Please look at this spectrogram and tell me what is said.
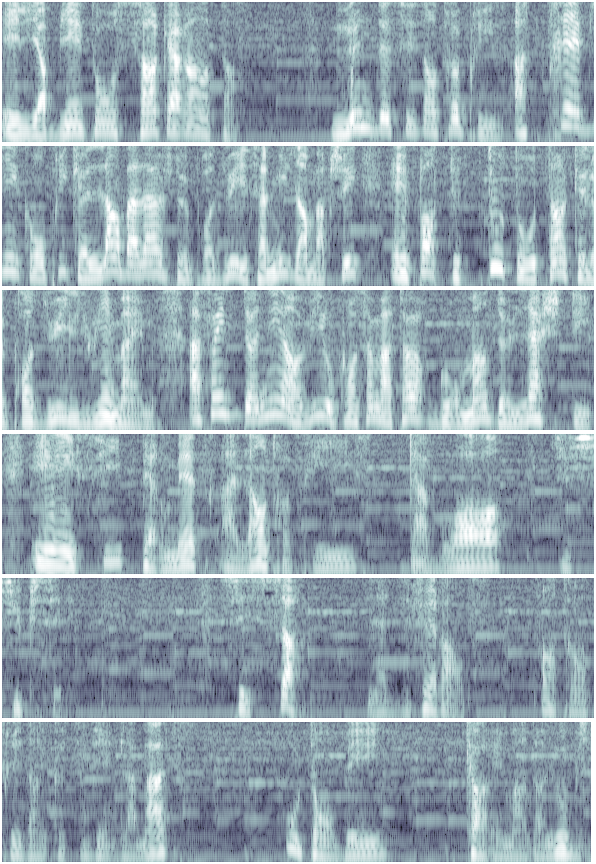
Il y a bientôt 140 ans, l'une de ces entreprises a très bien compris que l'emballage d'un produit et sa mise en marché importent tout autant que le produit lui-même, afin de donner envie aux consommateurs gourmands de l'acheter et ainsi permettre à l'entreprise d'avoir du succès. C'est ça la différence entre entrer dans le quotidien de la masse ou tomber carrément dans l'oubli.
